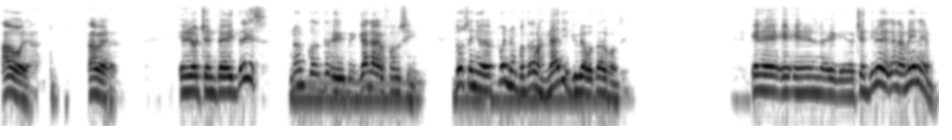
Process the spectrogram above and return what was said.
Ahora, a ver, en el 83 no encontré, gana Alfonsín. Dos años después no encontrabas nadie que hubiera votado a Alfonsín. En el, 89 gana Menem.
